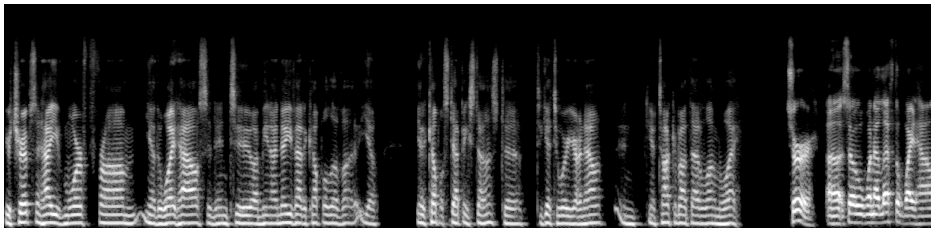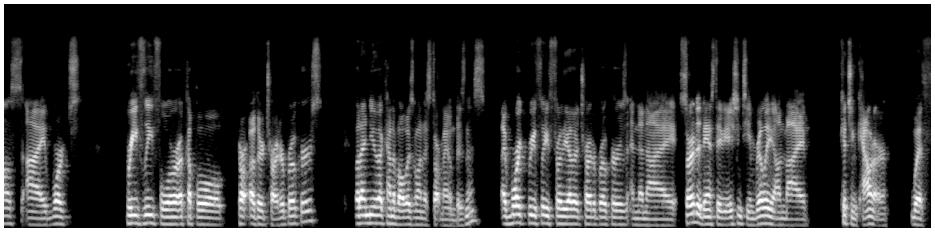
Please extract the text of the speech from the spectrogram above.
your trips and how you've morphed from you know the White House and into. I mean, I know you've had a couple of uh, you know, you know, a couple stepping stones to to get to where you are now, and you know, talk about that along the way. Sure. Uh, so when I left the White House, I worked briefly for a couple other charter brokers, but I knew I kind of always wanted to start my own business. I worked briefly for the other charter brokers, and then I started Advanced Aviation Team really on my kitchen counter with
